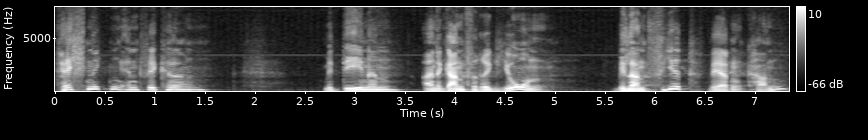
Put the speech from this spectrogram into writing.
Techniken entwickeln, mit denen eine ganze Region bilanziert werden kann,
